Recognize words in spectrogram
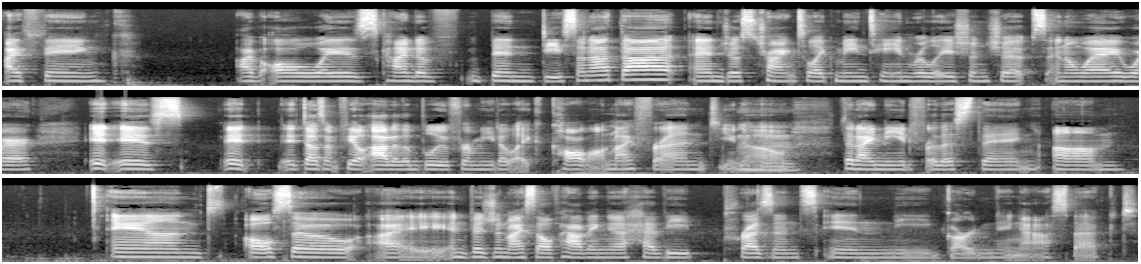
I think I've always kind of been decent at that and just trying to like maintain relationships in a way where it is it it doesn't feel out of the blue for me to like call on my friend, you know, that I need for this thing. Um and also I envision myself having a heavy presence in the gardening aspect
